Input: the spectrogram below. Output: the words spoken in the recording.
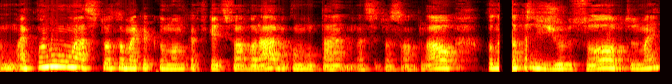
mas, quando a situação macroeconômica fica desfavorável, como está na situação atual, quando a taxa de juros sobe tudo mais,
